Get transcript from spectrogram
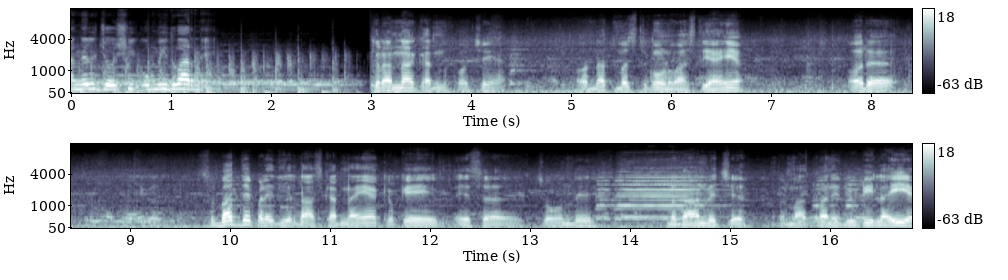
ਅਨਿਲ ਜੋਸ਼ੀ ਉਮੀਦਵਾਰ ਨੇ। ਕਰਾਨਾ ਕਰਨ ਪਹੁੰਚੇ ਆ ਔਰ ਨਤਮਸਤਕ ਹੋਣ ਵਾਸਤੇ ਆਏ ਆ ਔਰ ਸਰਬੱਤ ਦੇ ਭਲੇ ਦੀ ਅਰਦਾਸ ਕਰਨ ਆਏ ਆ ਕਿਉਂਕਿ ਇਸ ਚੋਣ ਦੇ ਮੈਦਾਨ ਵਿੱਚ ਪਰਮਾਤਮਾ ਨੇ ਡਿਊਟੀ ਲਾਈ ਹੈ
